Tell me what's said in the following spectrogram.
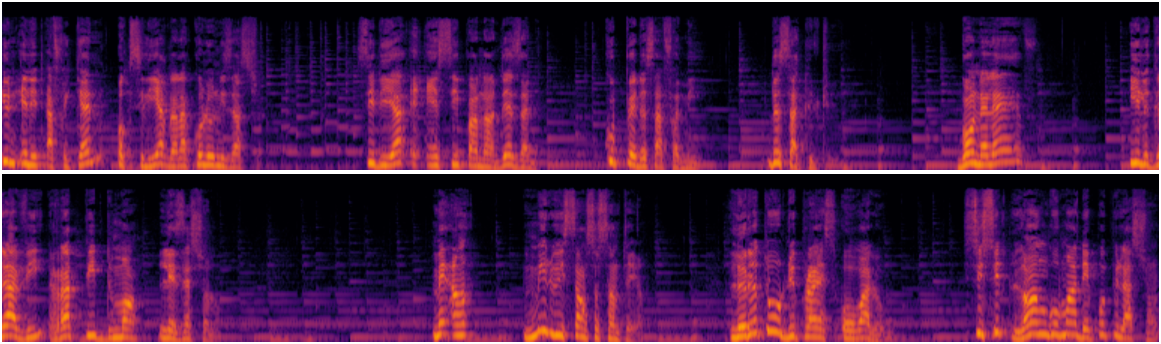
une élite africaine auxiliaire de la colonisation. Sidiya est ainsi pendant des années coupé de sa famille, de sa culture. Bon élève, il gravit rapidement les échelons. Mais en 1861, le retour du prince au Waalo suscite l'engouement des populations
